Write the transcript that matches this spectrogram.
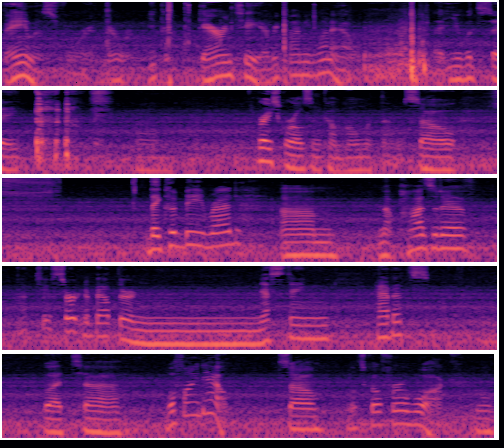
famous for. You could guarantee every time you went out that you would see um, gray squirrels and come home with them. So they could be red. Um, not positive, not too certain about their nesting habits, but uh, we'll find out. So let's go for a walk. We'll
